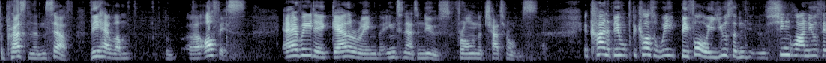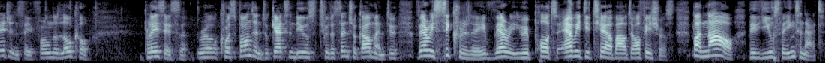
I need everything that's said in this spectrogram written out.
the president himself, they have an uh, office every day gathering the internet news from the chat rooms. It kind of be, because we before we use the Xinhua news agency from the local places, correspondent to get news to the central government to very secretly, very report every detail about the officials. But now they use the internet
